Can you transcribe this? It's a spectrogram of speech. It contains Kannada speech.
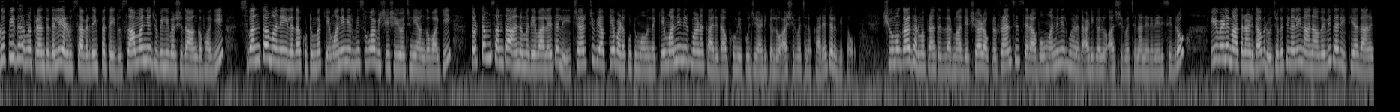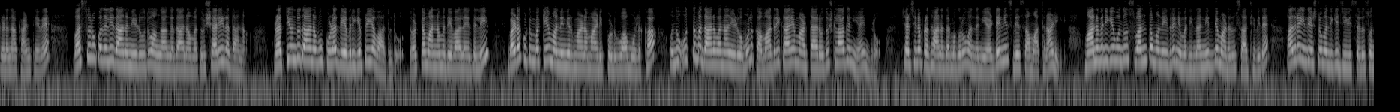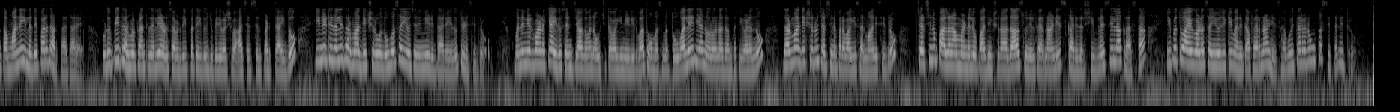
ಉಡುಪಿ ಧರ್ಮ ಪ್ರಾಂತ್ಯದಲ್ಲಿ ಎರಡು ಸಾವಿರದ ಇಪ್ಪತ್ತೈದು ಸಾಮಾನ್ಯ ಜುಬಿಲಿ ವರ್ಷದ ಅಂಗವಾಗಿ ಸ್ವಂತ ಮನೆ ಇಲ್ಲದ ಕುಟುಂಬಕ್ಕೆ ಮನೆ ನಿರ್ಮಿಸುವ ವಿಶೇಷ ಯೋಜನೆಯ ಅಂಗವಾಗಿ ತೊಟ್ಟಂ ಸಂತ ಅನ್ನಮ ದೇವಾಲಯದಲ್ಲಿ ಚರ್ಚ್ ವ್ಯಾಪ್ತಿಯ ಬಡ ಕುಟುಂಬವೊಂದಕ್ಕೆ ಮನೆ ನಿರ್ಮಾಣ ಕಾರ್ಯದ ಭೂಮಿ ಪೂಜೆ ಅಡಿಗಲ್ಲು ಆಶೀರ್ವಚನ ಕಾರ್ಯ ಜರುಗಿತು. ಶಿವಮೊಗ್ಗ ಧರ್ಮ ಪ್ರಾಂತದ ಧರ್ಮಾಧ್ಯಕ್ಷ ಡಾಕ್ಟರ್ ಫ್ರಾನ್ಸಿಸ್ ಸೆರಾವೋ ಮನೆ ನಿರ್ಮಾಣದ ಅಡಿಗಲ್ಲು ಆಶೀರ್ವಚನ ನೆರವೇರಿಸಿದ್ರು. ಈ ವೇಳೆ ಮಾತನಾಡಿದ ಅವರು, ಜಗತ್ತಿನಲ್ಲಿ ನಾನಾ ವಿವಿಧ ರೀತಿಯ ದಾನಗಳನ್ನು ಕಾಣ್ತೇವೆ. ವಸ್ತು ರೂಪದಲ್ಲಿ ದಾನ ನೀಡುವುದು ಅಂಗಾಂಗ ದಾನ ಮತ್ತು ಶರೀರ ದಾನ. ಪ್ರತಿಯೊಂದು ದಾನವೂ ಕೂಡ ದೇವರಿಗೆ ಪ್ರಿಯವಾದುದು. ದೊಡ್ಡ ಮನ್ನಮ್ಮ ದೇವಾಲಯದಲ್ಲಿ ಬಡ ಕುಟುಂಬಕ್ಕೆ ಮನೆ ನಿರ್ಮಾಣ ಮಾಡಿಕೊಡುವ ಮೂಲಕ ಒಂದು ಉತ್ತಮ ದಾನವನ್ನ ನೀಡುವ ಮೂಲಕ ಮಾದರಿ ಕಾರ್ಯ ಮಾಡ್ತಾ ಇರೋದು ಶ್ಲಾಘನೀಯ ಎಂದರು. ಚರ್ಚಿನ ಪ್ರಧಾನ ಧರ್ಮಗುರು ವಂದನೀಯ ಡೆನಿಸ್ ಡೆಸಾ ಮಾತನಾಡಿ, ಮಾನವನಿಗೆ ಒಂದು ಸ್ವಂತ ಮನೆ ಇದ್ರೆ ನೆಮ್ಮದಿಯಿಂದ ನಿದ್ದೆ ಮಾಡಲು ಸಾಧ್ಯವಿದೆ. ಆದರೆ ಇಂದು ಎಷ್ಟೋ ಮಂದಿಗೆ ಜೀವಿಸಲು ಸ್ವಂತ ಮನೆ ಇಲ್ಲದೆ ಪರದಾಡ್ತಾ ಇದ್ದಾರೆ. ಉಡುಪಿ ಧರ್ಮ ಪ್ರಾಂತದಲ್ಲಿ ಎರಡು ಸಾವಿರದ ಇಪ್ಪತ್ತೈದು ಜುಬಿಲಿ ವರ್ಷ ಆಚರಿಸಲ್ಪಡ್ತಾ ಇದ್ದು, ಈ ನಿಟ್ಟಿನಲ್ಲಿ ಧರ್ಮಾಧ್ಯಕ್ಷರು ಒಂದು ಹೊಸ ಯೋಜನೆ ನೀಡಿದ್ದಾರೆ ಎಂದು ತಿಳಿಸಿದರು. ಮನೆ ನಿರ್ಮಾಣಕ್ಕೆ ಐದು ಸೆಂಟ್ ಜಾಗವನ್ನು ಉಚಿತವಾಗಿ ನೀಡಿರುವ ಥೋಮಸ್ ಮತ್ತು ವಲೇರಿಯಾ ನೊರೋನಾ ದಂಪತಿಗಳನ್ನು ಧರ್ಮಾಧ್ಯಕ್ಷರು ಚರ್ಚಿನ ಪರವಾಗಿ ಸನ್ಮಾನಿಸಿದರು. ಚರ್ಚಿನ ಪಾಲನಾ ಮಂಡಳಿ ಉಪಾಧ್ಯಕ್ಷರಾದ ಸುನಿಲ್ ಫೆರ್ನಾಂಡಿಸ್, ಕಾರ್ಯದರ್ಶಿ ಬ್ಲೆಸಿಲಾ ಕ್ರಾಸ್ತಾ, ಇಪ್ಪತ್ತು ಆಯೋಗಗಳ ಸಂಯೋಜಕಿ ವನಿತಾ ಫೆರ್ನಾಂಡಿಸ್ ಹಾಗೂ ಇತರರು ಉಪಸ್ಥಿತರಿದ್ದರು.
